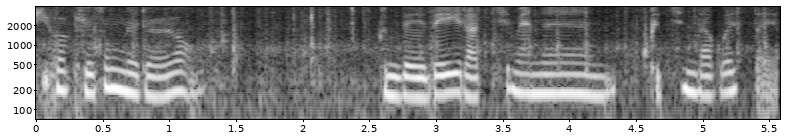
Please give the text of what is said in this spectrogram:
비가 계속 내려요. 근데 내일 아침에는 그친다고 했어요.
